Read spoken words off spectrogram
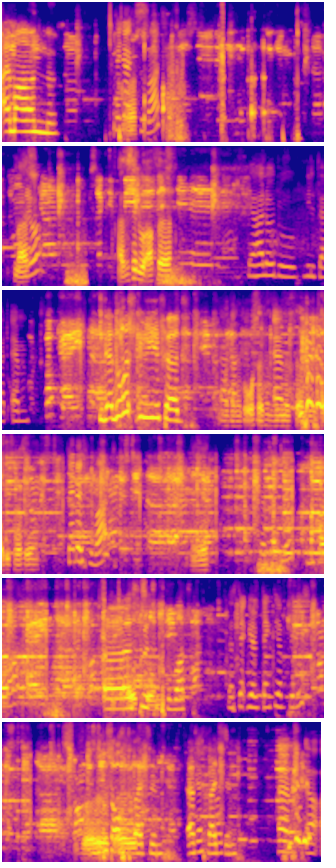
ein kennt ihr euch Was? privat? Was? Hallo? Was ist denn, du Affe? Ja, hallo, du Nilpferd. Ähm, Ja, du bist ein Nilpferd. ja, Deine danke. Großeltern sind Ähm. fertig, halt die Fresse. Kennt ihr euch privat? Nee, Wer seid ihr? Äh, ist mir zu 13. privat. Das denkt, wie denkt ihr, bin ich? Du bist auch 12, 13. Erst Ja, 13. Ähm, ja.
